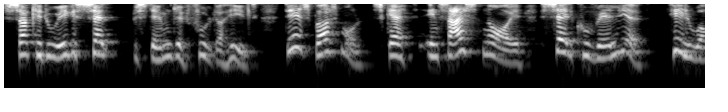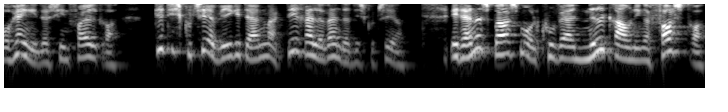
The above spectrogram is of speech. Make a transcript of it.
så kan du ikke selv bestemme det fuldt og helt. Det er et spørgsmål. Skal en 16-årig selv kunne vælge helt uafhængigt af sine forældre? Det diskuterer vi ikke i Danmark. Det er relevant at diskutere. Et andet spørgsmål kunne være nedgravning af fostre.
